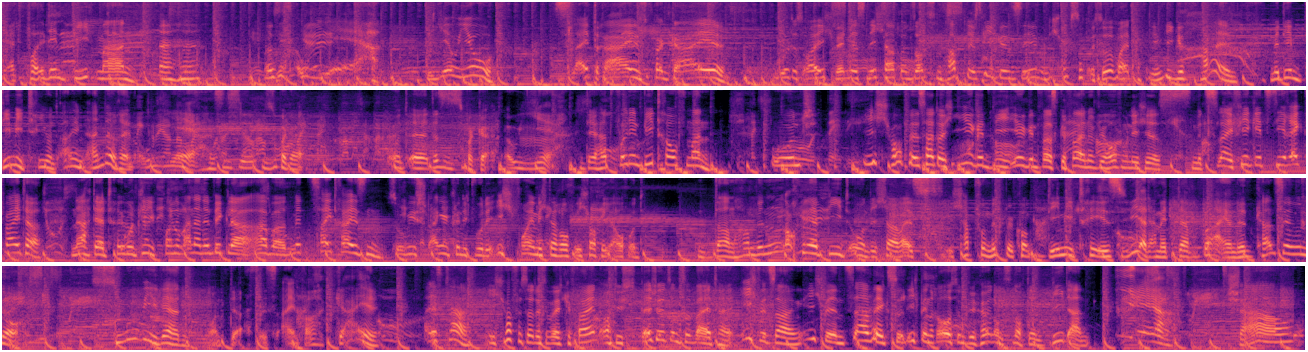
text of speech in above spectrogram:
Hat voll den Beat, Mann. Aha. Das ist... Oh yeah. Yo, yo. Slide 3, super geil. Holt es euch, wenn ihr es nicht habt. Ansonsten habt ihr viel gesehen und ich hoffe, es hat euch soweit noch irgendwie gefallen. Mit dem Dimitri und allen anderen. Oh yeah, das ist äh, super geil. Und äh, das ist super geil. Oh yeah. Der hat voll den Beat drauf, Mann. Und ich hoffe, es hat euch irgendwie irgendwas gefallen und wir hoffen nicht es. Mit Sly 4 geht's direkt weiter. Nach der Trilogie von einem anderen Entwickler, aber mit Zeitreisen. So wie es schon angekündigt wurde. Ich freue mich darauf. Ich hoffe ihr auch. Und dann haben wir noch mehr Beat und ich weiß, ich habe schon mitbekommen, Dimitri ist wieder damit dabei und dann kann es ja nur noch Smoothie werden. Und das ist einfach geil. Alles klar, ich hoffe es hat euch soweit gefallen, auch die Specials und so weiter. Ich würde sagen, ich bin Zavex und ich bin raus und wir hören uns noch den Beat an. Yeah! Ciao!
